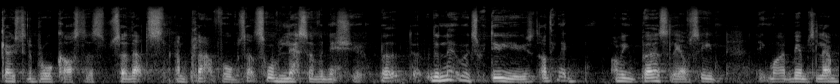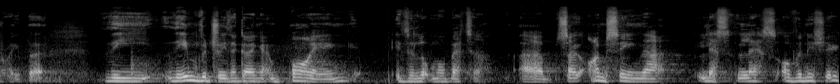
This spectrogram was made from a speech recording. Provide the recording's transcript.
goes to the broadcasters, so that's and platforms. That's sort of less of an issue. But the networks we do use, I think, I mean, personally, I've seen. Nick might be able to elaborate, but the the inventory they're going out and buying is a lot more better. Uh, so I'm seeing that less and less of an issue.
